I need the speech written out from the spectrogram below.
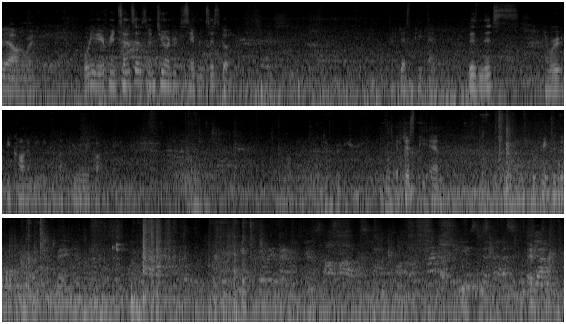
Yeah, on the way. Boarding the airplane 777-200 to San Francisco. F-GSPM. Business. And we're economy, economy, premium economy. F-GSPM. Uh, we painted the building back in May. M43 with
